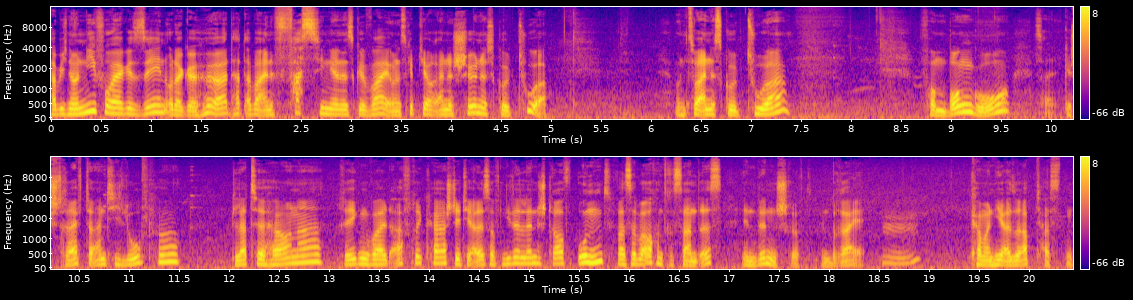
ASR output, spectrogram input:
Habe ich noch nie vorher gesehen oder gehört, hat aber ein faszinierendes Geweih. Und es gibt hier auch eine schöne Skulptur. Und zwar eine Skulptur vom Bongo. Gestreifte Antilope, glatte Hörner, Regenwald Afrika, steht hier alles auf Niederländisch drauf. Und, was aber auch interessant ist, in Binnenschrift, in Brei. Mhm. Kann man hier also abtasten.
